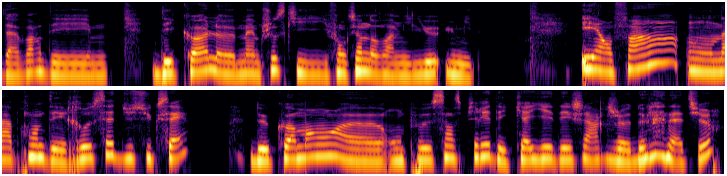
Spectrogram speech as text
d'avoir des, des colles, même chose qui fonctionnent dans un milieu humide. Et enfin, on apprend des recettes du succès de comment euh, on peut s'inspirer des cahiers des charges de la nature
